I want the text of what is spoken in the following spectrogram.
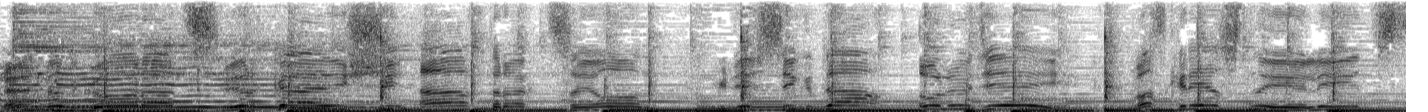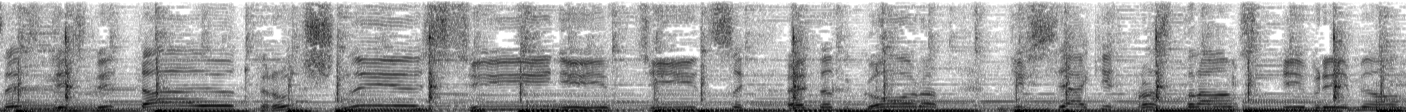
Этот город сверкающий аттракцион Где всегда у людей воскресные лица Здесь летают ручные синие птицы Этот город, где всяких пространств и времен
